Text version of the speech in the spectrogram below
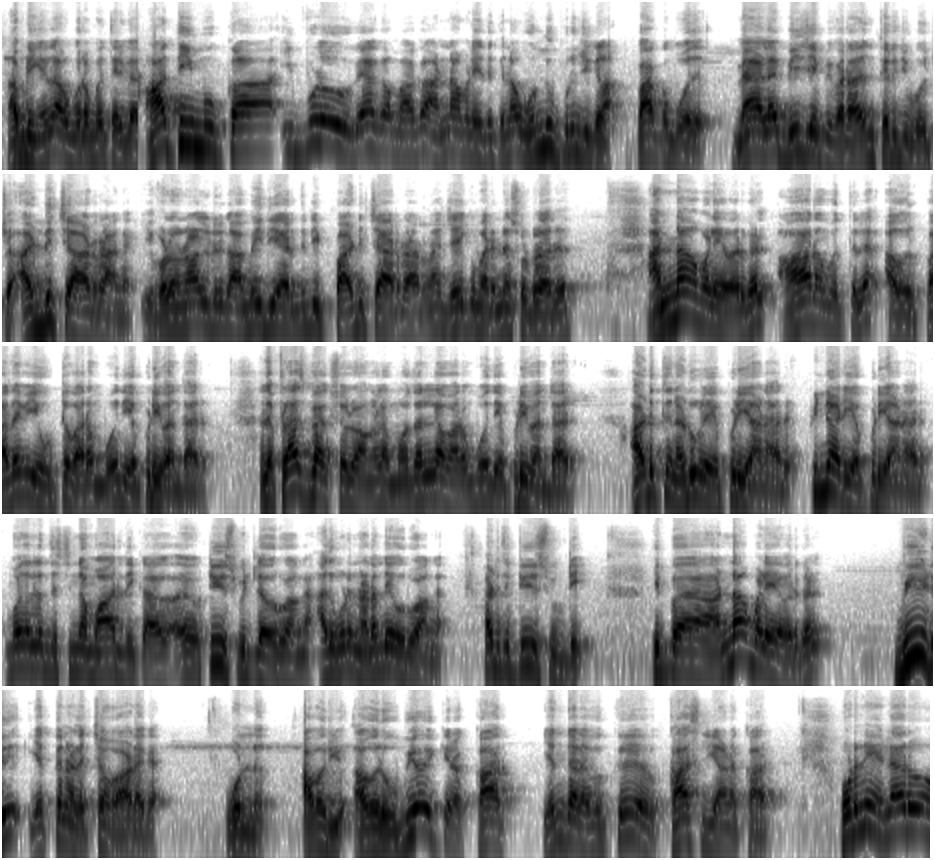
அப்படிங்கிறது அவங்க ரொம்ப தெளிவாக அதிமுக இவ்வளவு வேகமாக அண்ணாமலை எதுக்குன்னா ஒன்று புரிஞ்சுக்கலாம் பார்க்கும்போது. மேலே பிஜேபி வராதுன்னு தெரிஞ்சு போச்சு. அடிச்சு ஆடுறாங்க. இவ்வளோ நாள் இருக்க அமைதியாக இருந்துட்டு இப்போ அடிச்சு ஆடுறாருன்னா ஜெயக்குமார் என்ன சொல்கிறாரு அண்ணாமலை அவர்கள் ஆரம்பத்தில் அவர் பதவியை விட்டு வரும்போது எப்படி வந்தார்? அந்த ஃப்ளாஷ்பேக் சொல்லுவாங்கள்ல முதல்ல வரும்போது எப்படி வந்தார்? அடுத்து நடுவில் எப்படி ஆனார்? பின்னாடி எப்படி ஆனார்? முதல்ல இந்த சின்ன மாருதிக்காக டிவி ஸ்பீட்டில் வருவாங்க. அது கூட நடந்தே வருவாங்க. அடுத்து டிவி ஃபிஃப்டி இப்போ அண்ணாமலை அவர்கள் வீடு எத்தனை லட்சம் வாடகை? ஒன்று அவர் அவர் உபயோகிக்கிற கார் எந்த அளவுக்கு காஸ்ட்லியான கார்? உடனே எல்லாரும்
